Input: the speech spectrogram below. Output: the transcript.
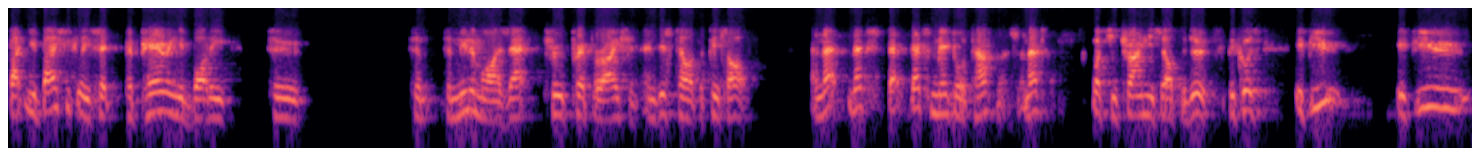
but you basically said preparing your body to to, to minimize that through preparation and just tell it to piss off. And that that's that that's mental toughness, and that's what you train yourself to do. Because if you if you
